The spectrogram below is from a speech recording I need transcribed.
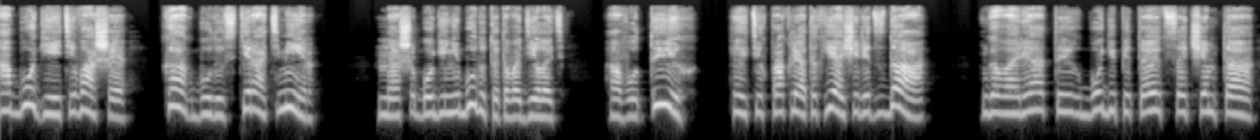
а боги эти ваши как будут стирать мир? Наши боги не будут этого делать, а вот их, этих проклятых ящериц, да. Говорят, их боги питаются чем-то,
